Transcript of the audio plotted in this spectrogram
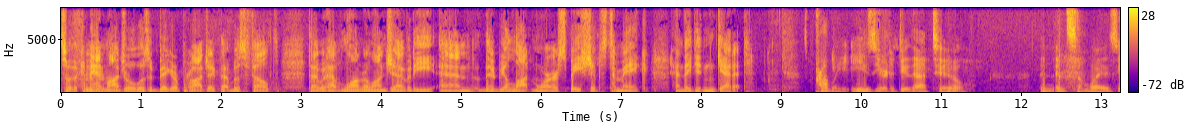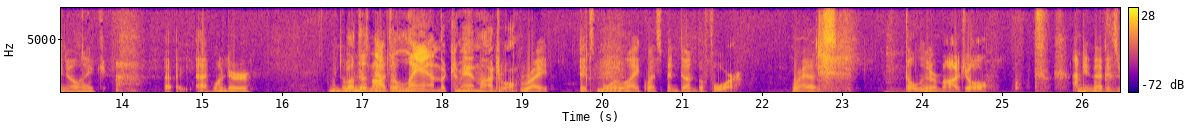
So the command module was a bigger project that was felt that would have longer longevity and there'd be a lot more spaceships to make, and they didn't get it. It's probably easier to do that too. In in some ways, you know, like uh, I wonder. I mean, the Well, it doesn't have to land the command module. Right. It's more like what's been done before. Whereas the lunar module, I mean, that is,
